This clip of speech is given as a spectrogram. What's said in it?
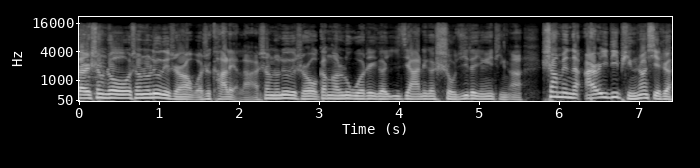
但是上周上周六的时候，我是卡脸了。上周六的时候，我刚刚路过这个一家这个手机的营业厅啊，上面的 LED 屏上写着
